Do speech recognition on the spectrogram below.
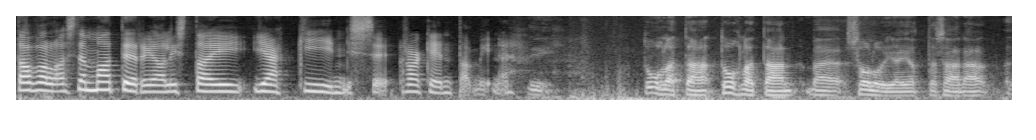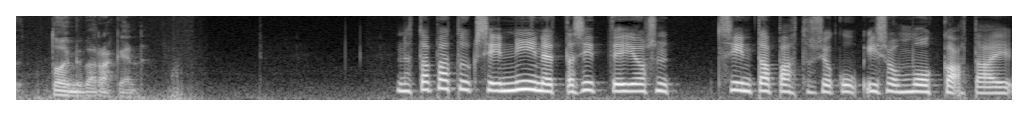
Tavallaan sitä materiaalista ei jää kiinni se rakentaminen. Niin. Tuhlataan, tuhlataan äh, soluja, jotta saadaan toimiva rakenne. No tapahtuuko siinä niin, että sitten jos nyt siinä tapahtuisi joku iso moka tai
